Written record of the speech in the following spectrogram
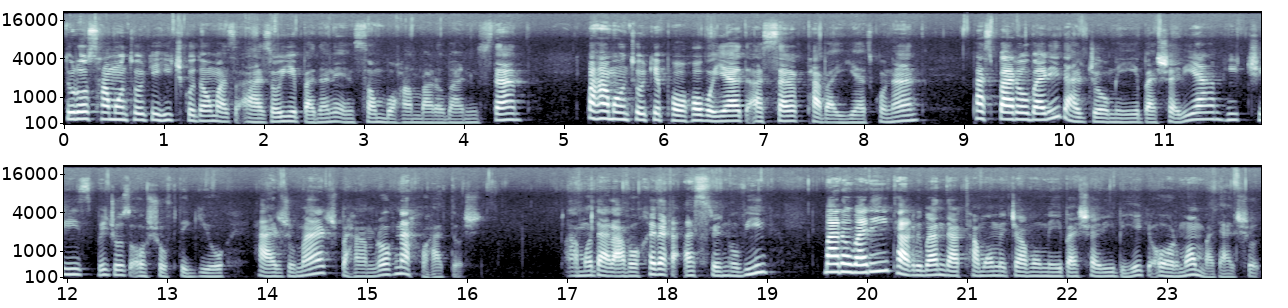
درست همانطور که هیچ کدام از اعضای بدن انسان با هم برابر نیستند و همانطور که پاها باید از سر تبعیت کنند پس برابری در جامعه بشری هم هیچ چیز به جز آشفتگی و هرج و مرج به همراه نخواهد داشت. اما در اواخر عصر نوین برابری تقریبا در تمام جوامع بشری به یک آرمان بدل شد.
